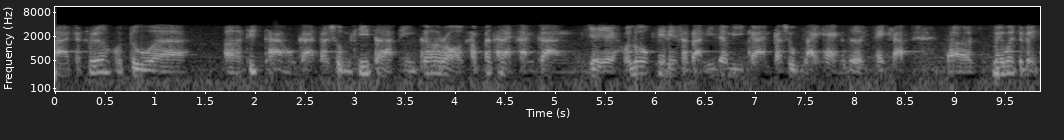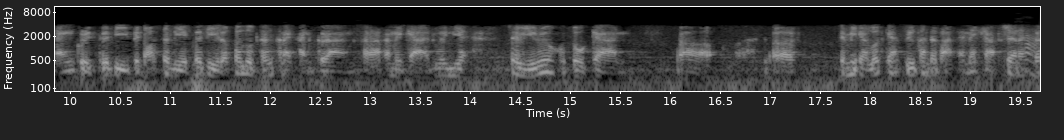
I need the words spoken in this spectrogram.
มาจากเรื่องของตัวทิศทางของการประชุมที่ตลาดเองก็รอครับว่าธนาคารกลาง ใหญ่ๆของโลกเนี่ยในสัปดาห์นี้จะมีการประชุมหลายแห่งเลยนะครับไม่ว่าจะเป็นอังกฤษก็ดีเป็นออสเตรเลียก็ดีแล้วก็รวมทั้งธนาคารกลางสหรัฐอเมริกาด้วยเนี่ยจะมีเรื่องของตัวการจะมีการลดการซื้อพันธบัตรนะครับฉะนั้นก็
